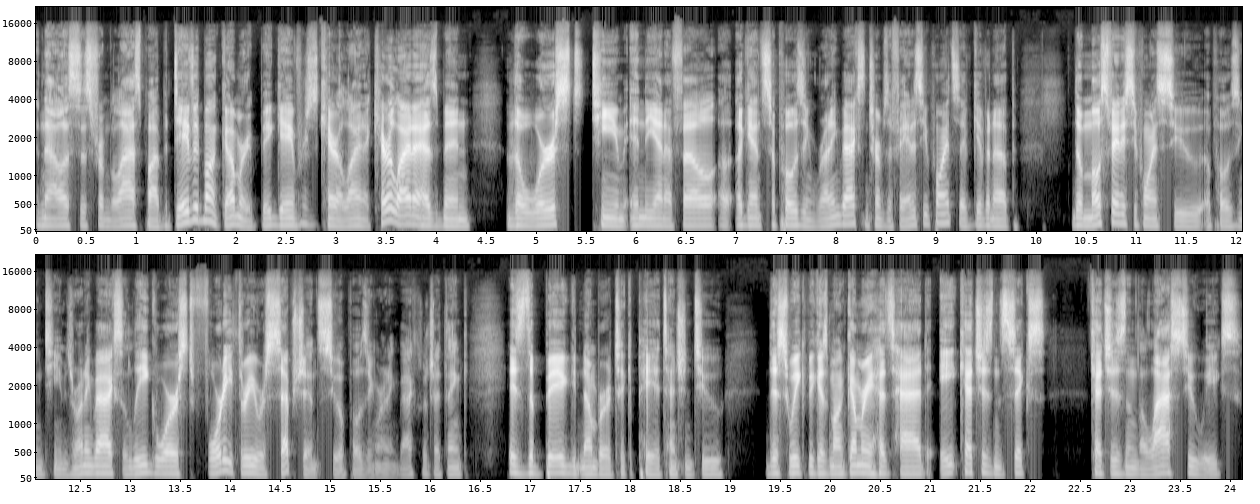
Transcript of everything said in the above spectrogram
analysis from the last pod, but David Montgomery, big game versus Carolina. Carolina has been the worst team in the NFL uh, against opposing running backs in terms of fantasy points. They've given up the most fantasy points to opposing teams' running backs, league worst 43 receptions to opposing running backs, which I think is the big number to pay attention to this week because Montgomery has had eight catches and six catches in the last two weeks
